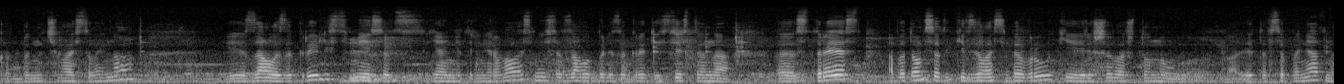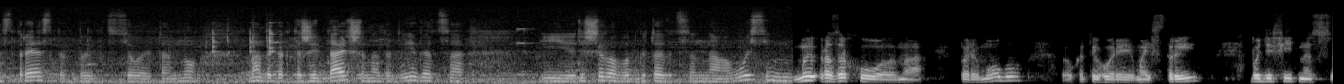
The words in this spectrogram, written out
как бы началась война, и залы закрылись, месяц я не тренировалась, месяц залы были закрыты, естественно, э, стресс, а потом все-таки взяла себя в руки и решила, что ну, это все понятно, стресс, как бы все это, но надо как-то жить дальше, надо двигаться, и решила вот готовиться на осень, Ми розраховували на перемогу у категорії майстри бодіфітнес.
